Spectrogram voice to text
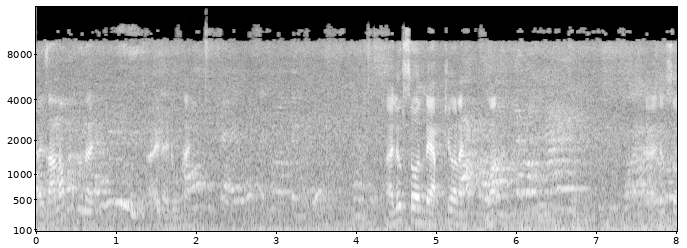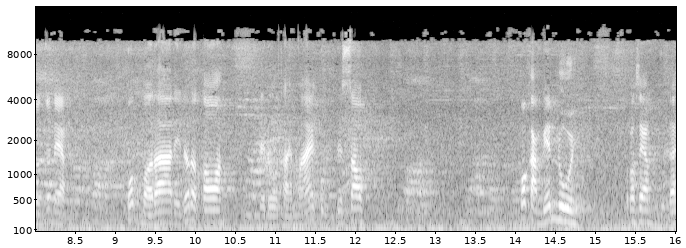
Đây giá lóc đây. Đấy đầy đủ này. Đấy, nước sơn đẹp chưa này? Đúng không ạ? Đấy, nước sơn rất đẹp. Cốp mở ra thì rất là to để đồ thoải mái cùng phía sau có cảm biến lùi. Các bác xem đây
